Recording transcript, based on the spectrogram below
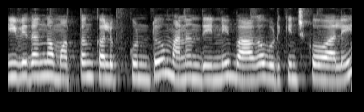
ఈ విధంగా మొత్తం కలుపుకుంటూ మనం దీన్ని బాగా ఉడికించుకోవాలి.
